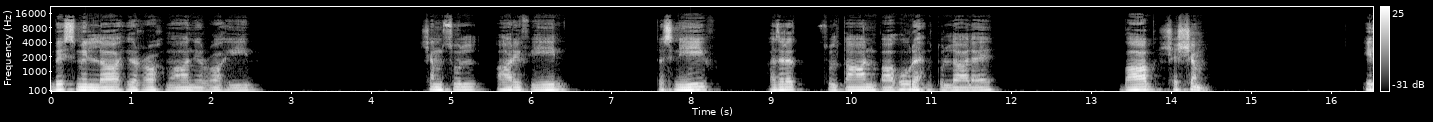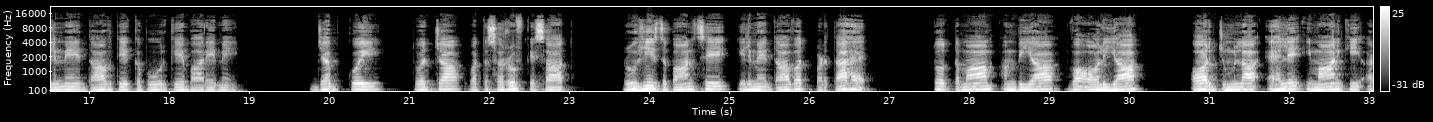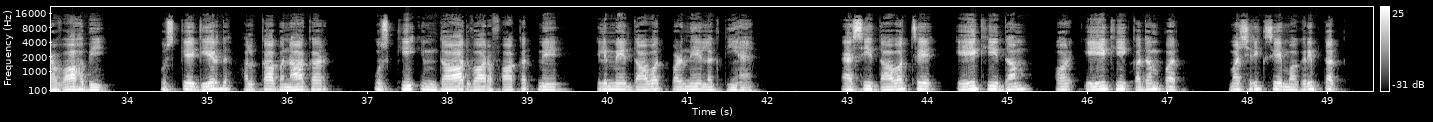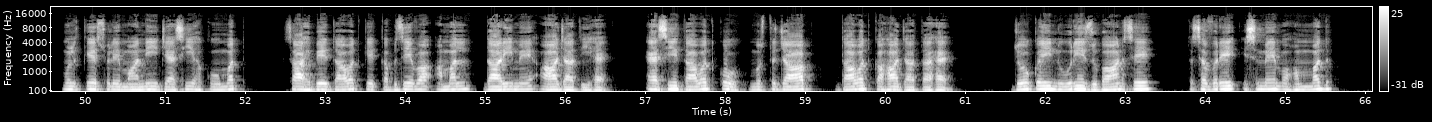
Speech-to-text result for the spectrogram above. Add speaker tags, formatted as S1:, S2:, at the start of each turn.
S1: بسم اللہ الرحمن الرحیم شمس العارفین تصنیف حضرت سلطان باہو رحمۃ اللہ علیہ باب ششم علم دعوت قبور کے بارے میں۔ جب کوئی توجہ و تصرف کے ساتھ روحی زبان سے علم دعوت پڑھتا ہے تو تمام انبیاء و اولیاء اور جملہ اہل ایمان کی ارواح بھی اس کے گرد حلقہ بنا کر اس کی امداد و رفاقت میں علم دعوت پڑھنے لگتی ہیں۔ ایسی دعوت سے ایک ہی دم اور ایک ہی قدم پر مشرق سے مغرب تک ملک سلیمانی جیسی حکومت صاحب دعوت کے قبضے و عمل داری میں آ جاتی ہے۔ ایسی دعوت کو مستجاب دعوت کہا جاتا ہے، جو کوئی نوری زبان سے تصور اسم محمد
